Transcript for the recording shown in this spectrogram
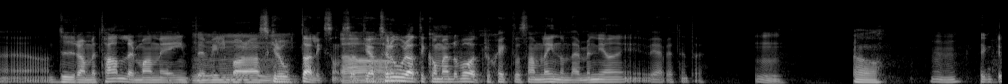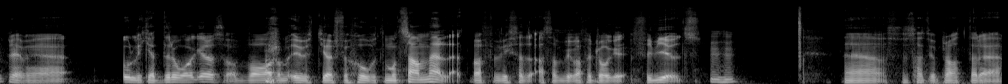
eh, dyra metaller man inte vill Mm. bara skrota liksom. Så att Ja. jag tror att det kommer ändå vara ett projekt att samla in dem där, men jag, jag vet inte. Mm. Ja. Mm. Tänkte på det med olika droger och så, vad de utgör för hot mot samhället. Varför, vissa, alltså, varför droger förbjuds. Eh, så satt vi och pratade,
